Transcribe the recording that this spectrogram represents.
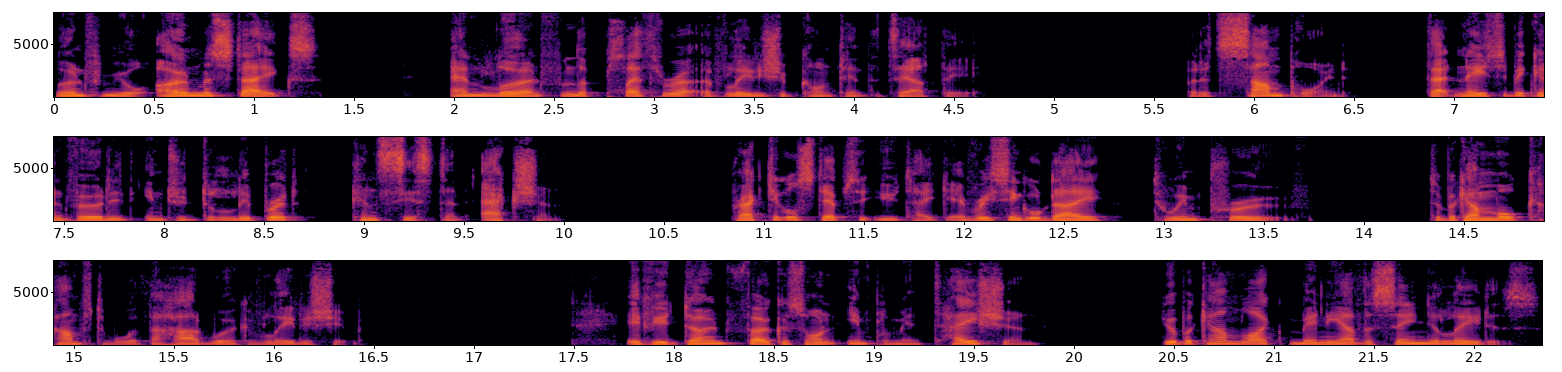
learn from your own mistakes, and learn from the plethora of leadership content that's out there. But at some point, that needs to be converted into deliberate, consistent action. Practical steps that you take every single day to improve, to become more comfortable with the hard work of leadership. If you don't focus on implementation, you'll become like many other senior leaders.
